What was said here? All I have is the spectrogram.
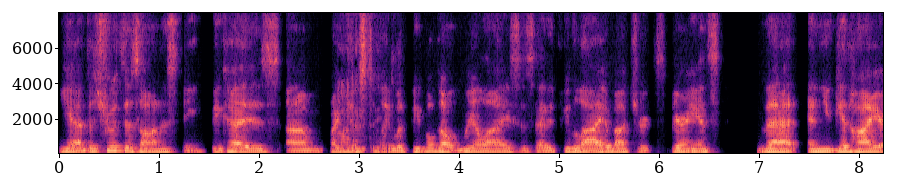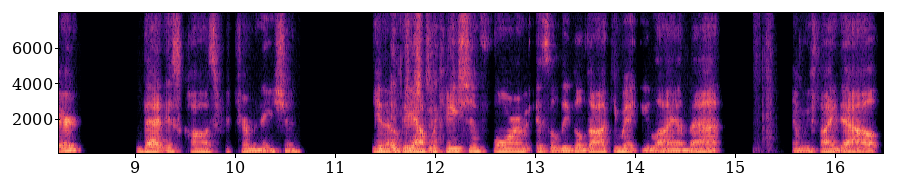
yeah the truth is honesty because um quite honesty. truthfully what people don't realize is that if you lie about your experience that and you get hired that is cause for termination You know, the application form is a legal document. You lie on that, and we find out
